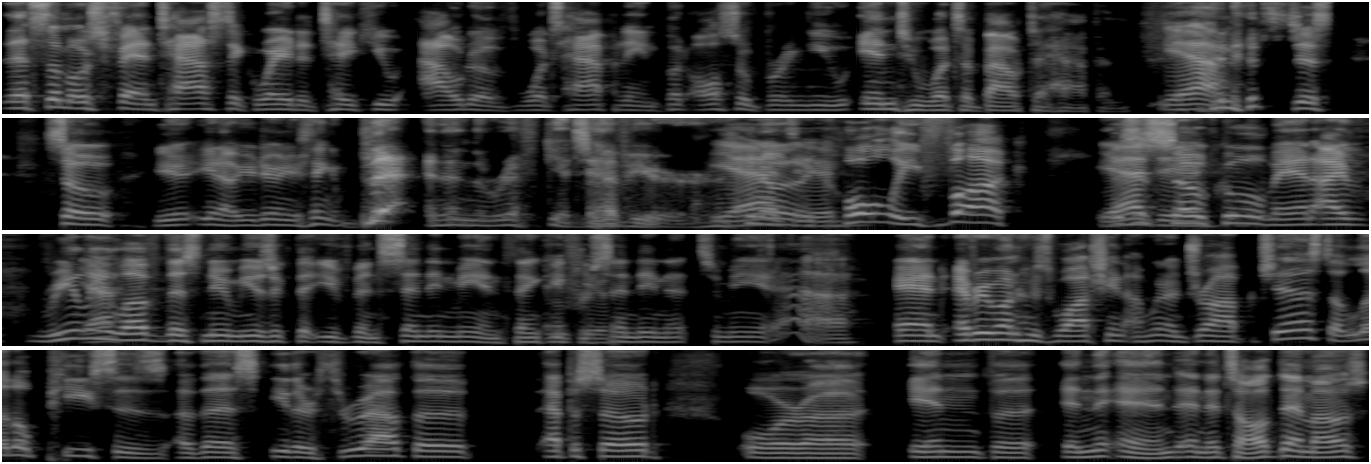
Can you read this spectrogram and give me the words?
that's the most fantastic way to take you out of what's happening, but also bring you into what's about to happen. Yeah. And it's just so you you know you're doing your thing, bleh, and then the riff gets heavier. You Yeah, know, like, holy fuck. Yeah, this is so cool, man. I really Yeah. love this new music that you've been sending me, and thank, you for you. sending it to me. Yeah. And everyone who's watching, I'm going to drop just a little pieces of this either throughout the episode or uh, in the in the end, and it's all demos.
